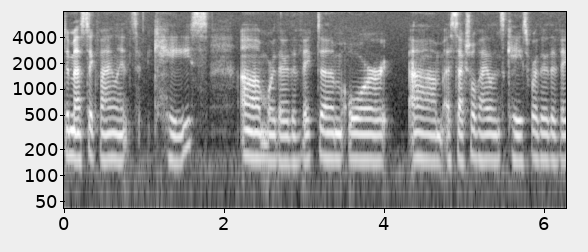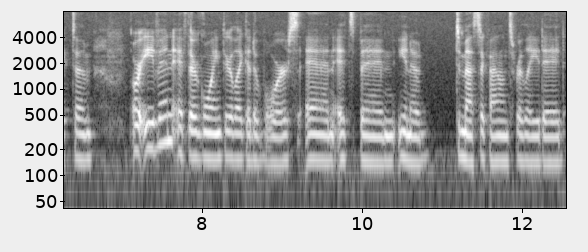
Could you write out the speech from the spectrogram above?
domestic violence case um, where they're the victim or um, a sexual violence case where they're the victim, or even if they're going through like a divorce and it's been, you know, domestic violence related,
